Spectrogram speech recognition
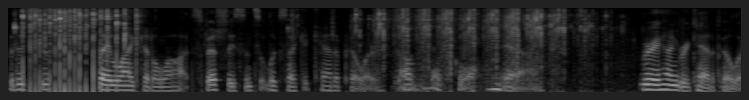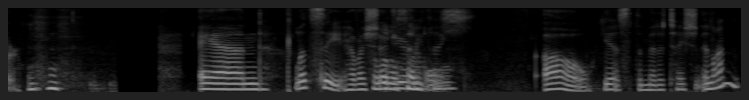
But it's just they like it a lot, especially since it looks like a caterpillar. So, Oh, that's cool. yeah, very hungry caterpillar. and let's see, have I The showed little you everything? cymbals. Oh, yes, the meditation. And I'm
